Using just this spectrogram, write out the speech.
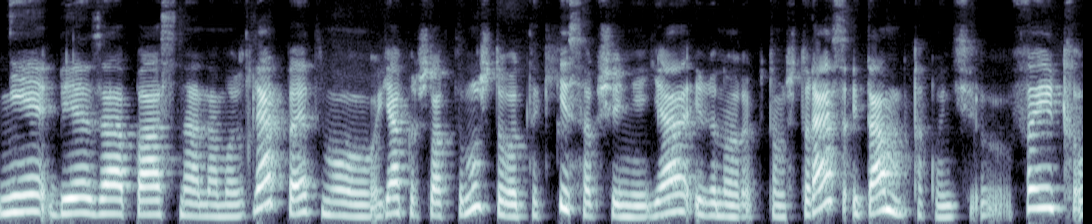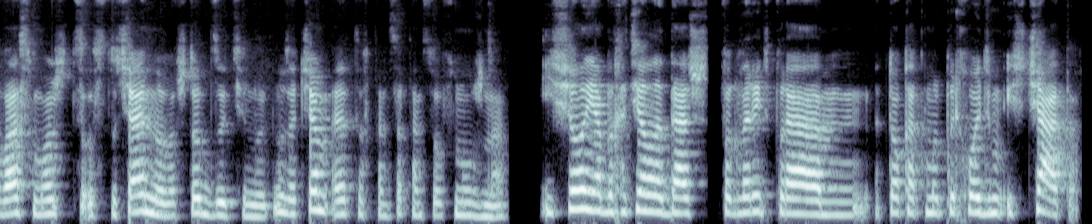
небезопасно, на мой взгляд, поэтому я пришла к тому, что вот такие сообщения я игнорю, потому что раз, и там какой-нибудь фейк вас может случайно во что-то затянуть. Ну зачем это в конце концов нужно. Еще я бы хотела, даже поговорить про то, как мы приходим из чатов.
